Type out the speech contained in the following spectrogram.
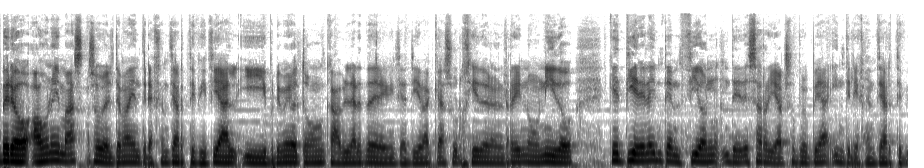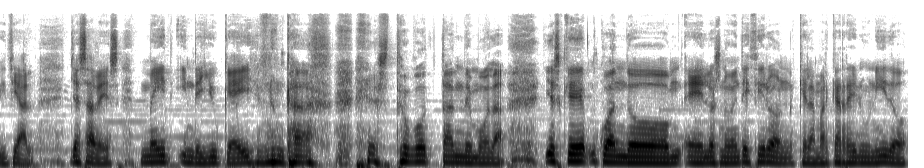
pero aún hay más sobre el tema de inteligencia artificial y primero tengo que hablarte de la iniciativa que ha surgido en el Reino Unido que tiene la intención de desarrollar su propia inteligencia artificial. Ya sabes, Made in the UK nunca estuvo tan de moda. Y es que cuando eh, los 90 hicieron que la marca Reino Unido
